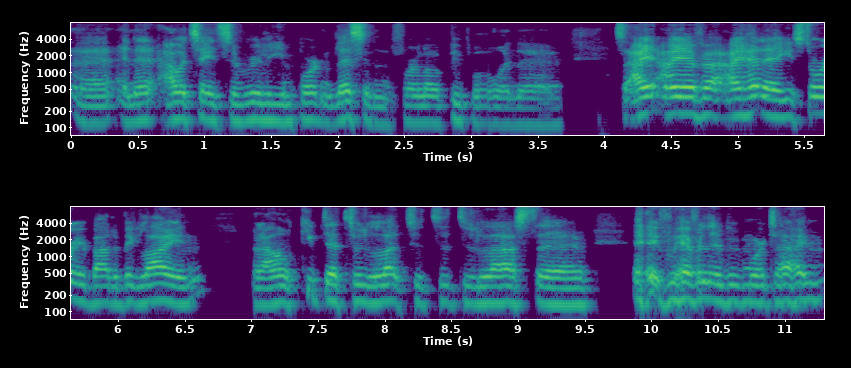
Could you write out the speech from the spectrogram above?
Uh, and I would say it's a really important lesson for a lot of people. And uh, so I, I have a, I had a story about a big lion, but I'll keep that to the to, to, to the last uh, if we have a little bit more time.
